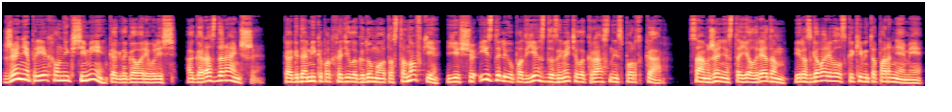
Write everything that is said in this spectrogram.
Женя приехал не к семи, как договаривались, а гораздо раньше. Когда Мика подходила к дому от остановки, еще издали у подъезда заметила красный спорткар. Сам Женя стоял рядом и разговаривал с какими-то парнями,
